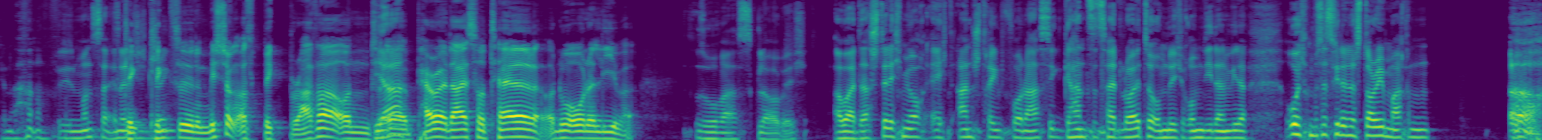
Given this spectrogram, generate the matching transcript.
Keine Ahnung, für diesen Monster Energy Klingt, klingt so eine Mischung aus Big Brother und Ja. äh, Paradise Hotel, nur ohne Liebe. sowas, glaube ich. Aber das stelle ich mir auch echt anstrengend vor. Da hast du die ganze Zeit Leute um dich rum, die dann wieder, oh, ich muss jetzt wieder eine Story machen. Ugh.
